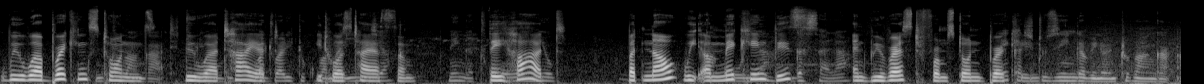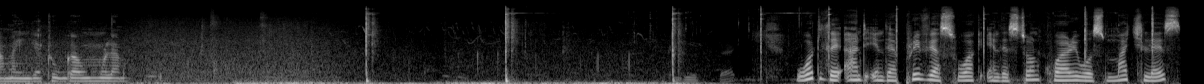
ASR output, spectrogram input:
we were breaking stones. We were tired. It was tiresome. They hurt. But now we are making this and we rest from stone breaking. What they earned in their previous work in the stone quarry was much less.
